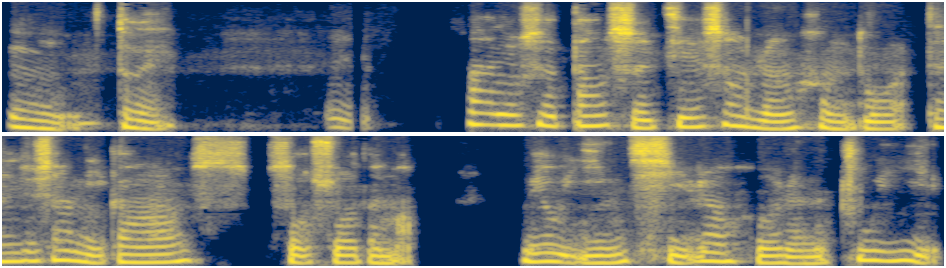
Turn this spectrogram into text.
嗯，对，嗯，那就是当时街上人很多，但就像你刚刚所说的嘛，没有引起任何人的注意，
